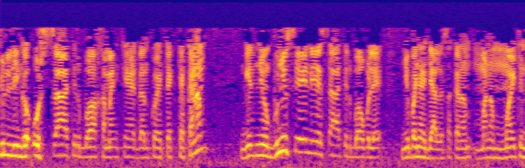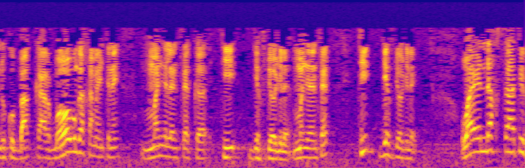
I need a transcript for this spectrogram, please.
julli nga ut saatir boo xamante ne da nga koy teg ca kanam ngir ñoom bu ñu séenee saatir boobule ñu bañ a jàll sa kanam mën a moytandiku bàkkaar boobu nga xamante ne mën na leen fekk ci jëf joojule mën na leen fekk ci jëf joojule waaye ndax saatir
